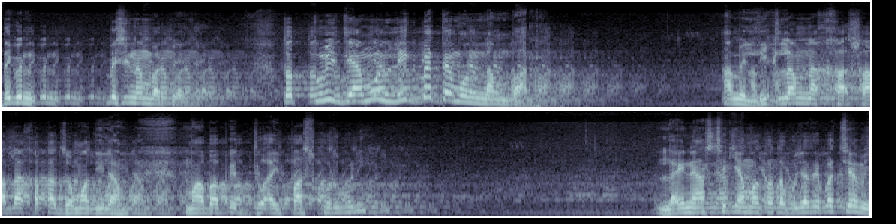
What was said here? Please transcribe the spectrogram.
দেখবেন বেশি নাম্বার পেয়ে যায়। তো তুমি যেমন লিখবে তেমন নাম্বার। আমি লিখলাম না সাদা খাতা জমা দিলাম। মা বাপের দোয়াই পাস করব নি। লাইনে আসছে কি আমার কথা বোঝাতে পারছি আমি?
